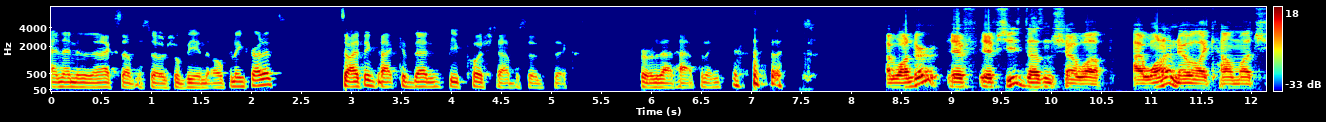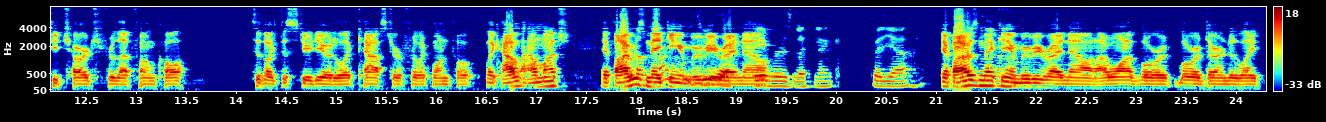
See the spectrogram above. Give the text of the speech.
and then in the next episode she'll be in the opening credits. So I think that could then be pushed to episode six for that happening. I wonder if if she doesn't show up, I want to know like how much she charged for that phone call to like the studio to like cast her for like one phone. Like how how much? If I was making a movie right now, favors, I think. But yeah. If I was making a movie right now and I wanted Laura Laura Dern to like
